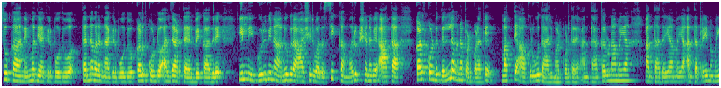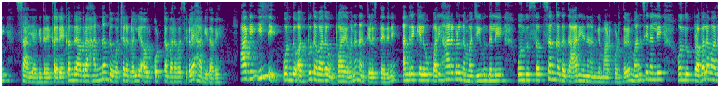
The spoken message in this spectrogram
ಸುಖ ನೆಮ್ಮದಿ ಆಗಿರ್ಬೋದು ತನ್ನವರನ್ನಾಗಿರ್ಬೋದು, ಕಳೆದುಕೊಂಡು ಅಲ್ದಾಡ್ತಾ ಇರಬೇಕಾದ್ರೆ ಇಲ್ಲಿ ಗುರುವಿನ ಅನುಗ್ರಹ ಆಶೀರ್ವಾದ ಸಿಕ್ಕ ಮರುಕ್ಷಣವೇ ಆತ ಕಳೆದುಕೊಂಡದ್ದೆಲ್ಲವನ್ನ ಪಡ್ಕೊಳ್ಳೋಕ್ಕೆ ಮತ್ತೆ ಆ ಗುರುವು ದಾರಿ ಮಾಡಿಕೊಡ್ತಾರೆ. ಅಂತಹ ಕರುಣಾಮಯ, ಅಂತಹ ದಯಾಮಯ ಅಂತ ಪ್ರೇಮಮಯಿ ಸಾಯಿಯಾಗಿದ್ದಾರೆ. ಯಾಕಂದರೆ ಅವರ ಹನ್ನೊಂದು ವಚನಗಳಲ್ಲಿ ಅವರು ಕೊಟ್ಟ ಭರವಸೆಗಳೇ ಆಗಿದ್ದಾವೆ ಹಾಗೆ ಇಲ್ಲಿ ಒಂದು ಅದ್ಭುತವಾದ ಉಪಾಯವನ್ನು ನಾನು ತಿಳಿಸ್ತಾ ಇದ್ದೀನಿ. ಅಂದರೆ ಕೆಲವು ಪರಿಹಾರಗಳು ನಮ್ಮ ಜೀವನದಲ್ಲಿ ಒಂದು ಸತ್ಸಂಗದ ದಾರಿಯನ್ನು ನಮಗೆ ಮಾಡಿಕೊಡ್ತವೆ. ಮನಸ್ಸಿನಲ್ಲಿ ಒಂದು ಪ್ರಬಲವಾದ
